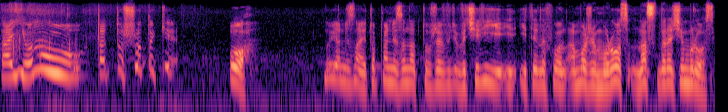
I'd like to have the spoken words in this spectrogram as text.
А ну, та то що таке? О! Ну я не знаю, то певне занадто вже вечеріє і, і телефон, а може мороз. У нас, до речі, мороз.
